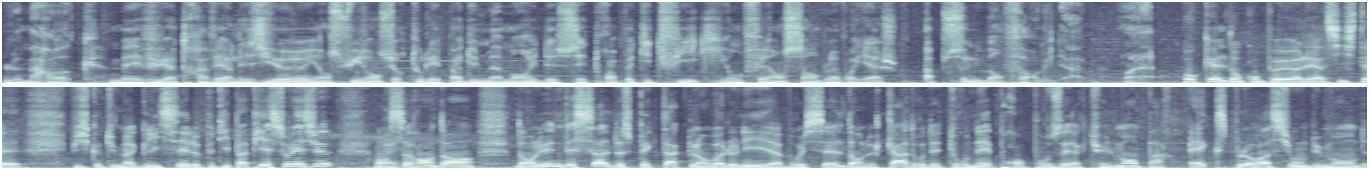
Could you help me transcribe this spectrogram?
le Maroc, mais vu à travers les yeux et en suivant surtout les pas d'une maman et de ses trois petites filles qui ont fait ensemble un voyage absolument formidable. Voilà. auquel donc on peut aller assister, puisque tu m'as glissé le petit papier sous les yeux, en Ouais. se rendant dans l'une des salles de spectacle en Wallonie et à Bruxelles, dans le cadre des tournées proposées actuellement par Exploration du Monde,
